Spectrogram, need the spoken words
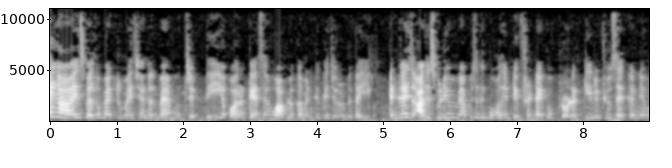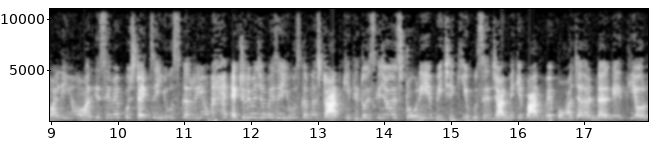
Hi guys welcome back to my channel मैं हूँ तृप्ति और कैसे हो आप लोग? कमेंट करके ज़रूर बताइएगा। एंड गाइस आज इस वीडियो में मैं आपके साथ एक बहुत ही डिफरेंट टाइप ऑफ़ प्रोडक्ट की रिव्यू शेयर करने वाली हूँ और इसे मैं कुछ टाइम से यूज़ कर रही हूँ। एक्चुअली मैं जब मैं इसे यूज़ करना स्टार्ट की थी तो इसकी जो स्टोरी है पीछे की, उसे जानने के बाद मैं बहुत ज़्यादा डर गई थी और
